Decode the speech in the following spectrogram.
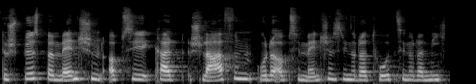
du spürst beim Menschen, ob sie gerade schlafen oder ob sie Menschen sind oder tot sind oder nicht.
